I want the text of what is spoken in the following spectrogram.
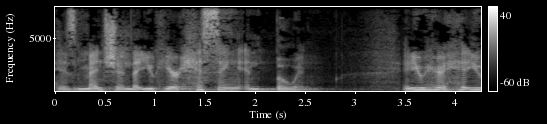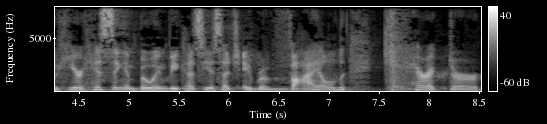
is mentioned, that you hear hissing and booing. And you hear, you hear hissing and booing because he is such a reviled character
